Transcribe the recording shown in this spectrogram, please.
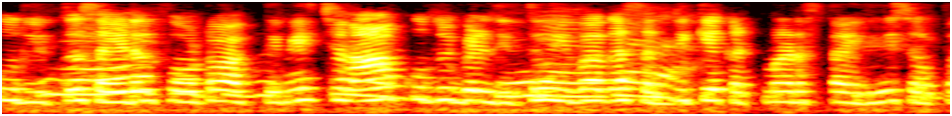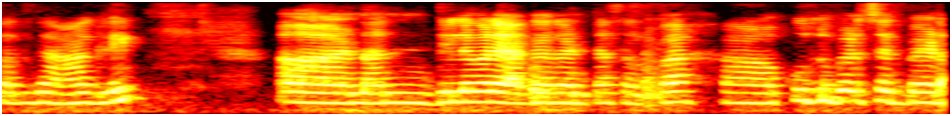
ಕೂದಲಿತ್ತು ಸೈಡಲ್ಲಿ ಫೋಟೋ ಹಾಕ್ತೀನಿ. ಚೆನ್ನಾಗಿ ಕೂದಲು ಬೆಳೆದಿತ್ತು. ಇವಾಗ ಸದ್ಯಕ್ಕೆ ಕಟ್ ಮಾಡಿಸ್ತಾ ಇದ್ದೀವಿ ಸ್ವಲ್ಪ ದಿನ ಆಗಲಿ. ನನ್ನ ಡಿಲಿವರಿ ಆಗೋ ಗಂಟ ಸ್ವಲ್ಪ ಕೂದಲು ಬೆಳೆಸೋದು ಬೇಡ.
